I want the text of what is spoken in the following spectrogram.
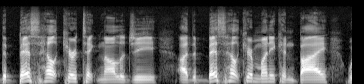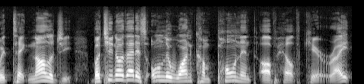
the best healthcare technology, uh, the best healthcare money can buy with technology. But you know, that is only one component of healthcare, right?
